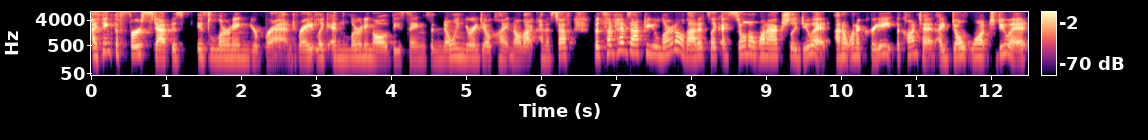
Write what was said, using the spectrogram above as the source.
i think the first step is is learning your brand right? Like and learning all of these things and knowing your ideal client and all that kind of stuff. But sometimes after you learn all that it's like i still don't want to actually do it. I don't want to create the content. I don't want to do it.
